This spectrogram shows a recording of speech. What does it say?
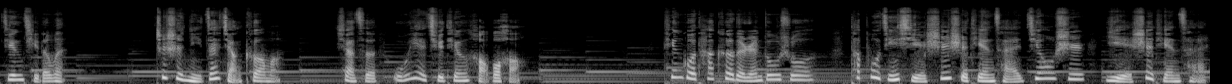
惊奇的问：“这是你在讲课吗？下次我也去听好不好？”听过他课的人都说，他不仅写诗是天才，教诗也是天才。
